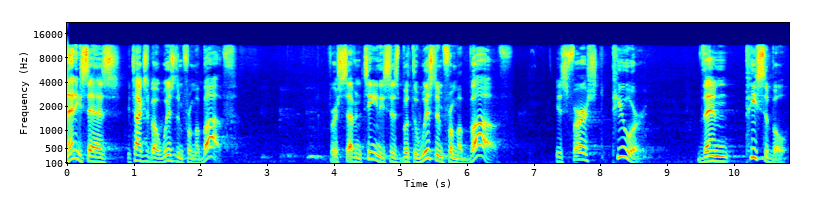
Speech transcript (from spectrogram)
Then he says, he talks about wisdom from above. Verse 17, he says, but the wisdom from above is first pure, then peaceable,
